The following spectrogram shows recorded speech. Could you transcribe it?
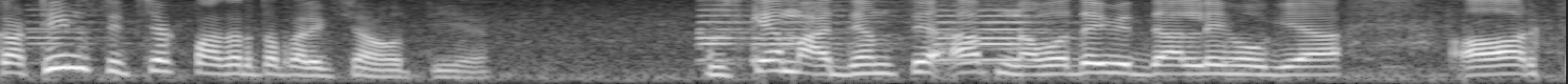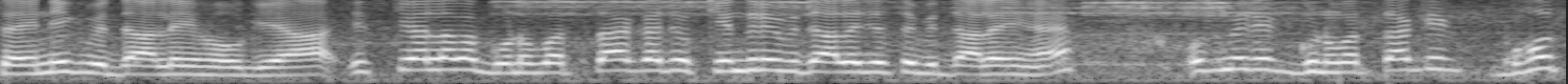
कठिन शिक्षक पात्रता परीक्षा होती है। उसके माध्यम से आप नवोदय विद्यालय हो गया और सैनिक विद्यालय हो गया। इसके अलावा गुणवत्ता का जो केंद्रीय विद्यालय जैसे विद्यालय हैं, उसमें गुणवत्ता के बहुत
